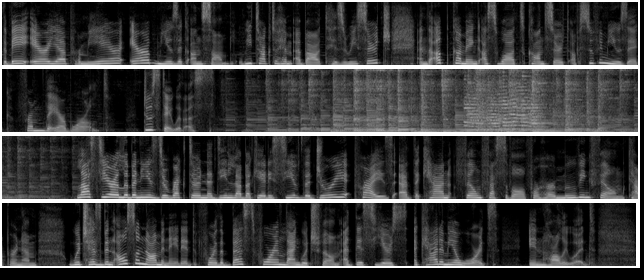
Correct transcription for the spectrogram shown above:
the Bay Area premier Arab music ensemble. We talk to him about his research and the upcoming Aswat concert of Sufi music from the Arab world. Do stay with us. Last year, Lebanese director Nadine Labaki received the jury prize at the Cannes Film Festival for her moving film Capernaum, which has been also nominated for the Best Foreign Language Film at this year's Academy Awards in Hollywood.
